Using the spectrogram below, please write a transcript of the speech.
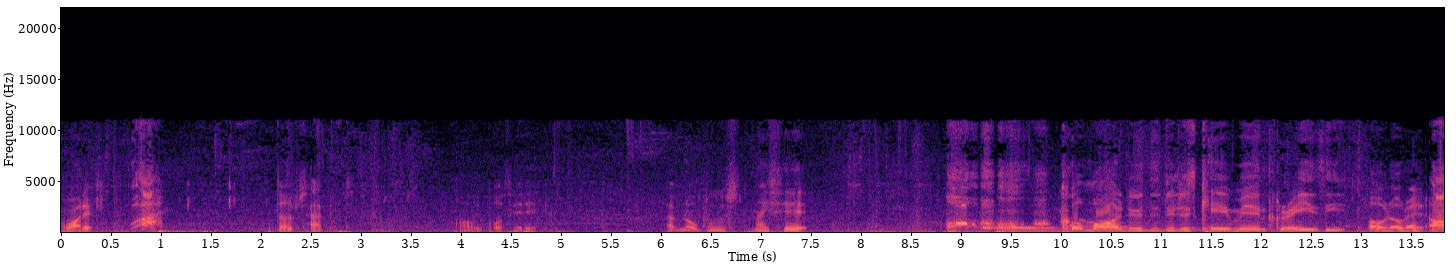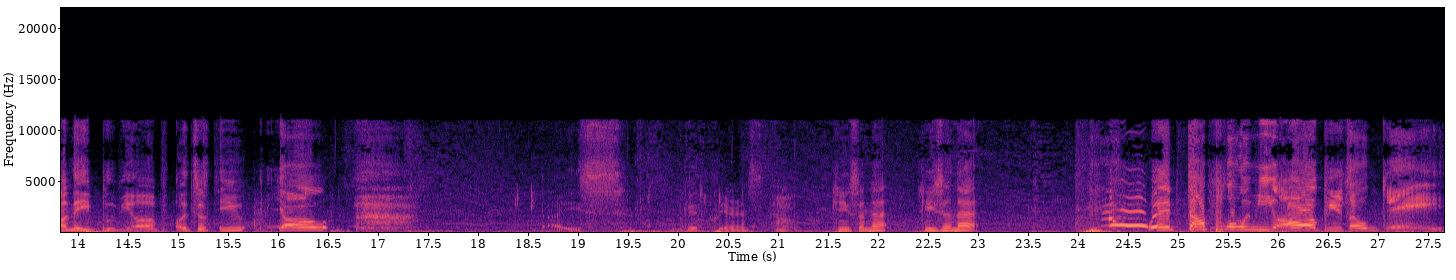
I want it. Ah! What the hell just happened? Oh, we both hit it. I have no boost. Nice hit. Come on, dude. This dude just came in crazy. Oh no, man. Oh, and they blew me up. Oh, it's just you. Yo. Nice. Good clearance. Can you send that? Can you send that? No, man. Stop blowing me up. You're so gay.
